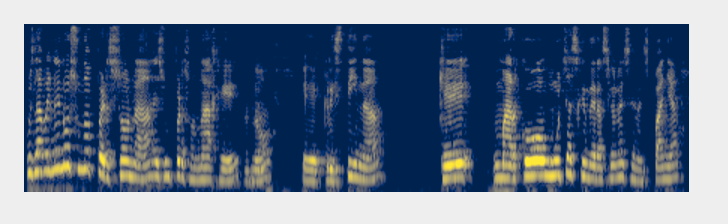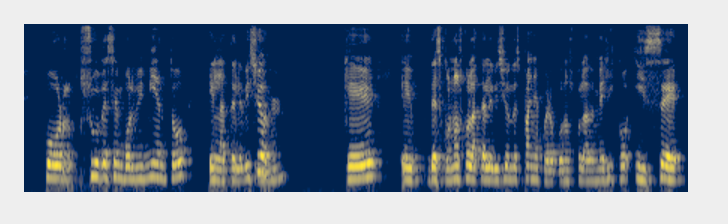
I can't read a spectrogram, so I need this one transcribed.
pues La Veneno es una persona, es un personaje, ¿no? Eh, Cristina, que marcó muchas generaciones en España por su desenvolvimiento en la televisión que eh, desconozco la televisión de España, pero conozco la de México y sé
